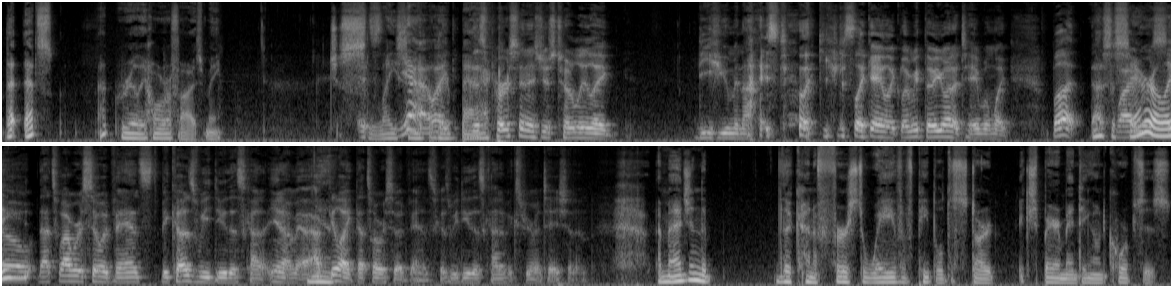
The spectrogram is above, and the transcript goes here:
That that's that really horrifies me. Just slicing yeah like this person is just totally like dehumanized like you're just like hey like let me throw you on a table and like but that's why we're Necessarily. so that's why we're so advanced because we do this kind of you know I, mean, I feel like that's why we're so advanced because we do this kind of experimentation and Imagine the the kind of first wave of people to start experimenting on corpses,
